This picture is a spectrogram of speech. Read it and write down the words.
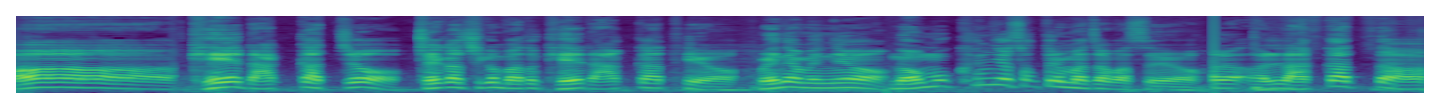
아, 개락 같죠? 제가 지금 봐도 개락 같아요. 왜냐면요, 너무 큰 녀석들만 잡았어요. 아, 락 같다.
